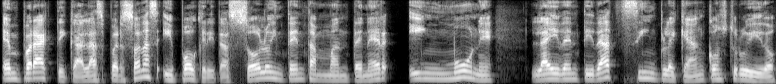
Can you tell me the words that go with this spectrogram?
En práctica, las personas hipócritas solo intentan mantener inmune la identidad simple que han construido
